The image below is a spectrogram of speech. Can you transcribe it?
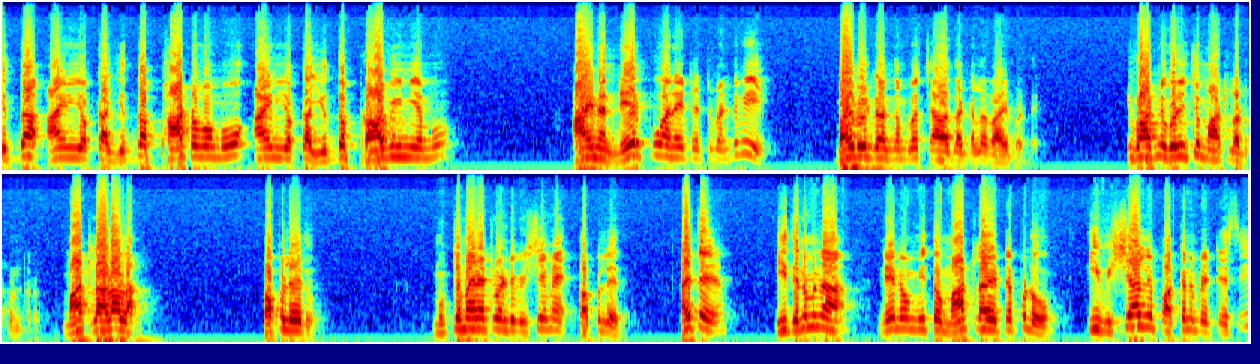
యుద్ధ ఆయన యొక్క యుద్ధ పాఠవము ఆయన యొక్క యుద్ధ ప్రావీణ్యము ఆయన నేర్పు అనేటటువంటివి బైబిల్ గ్రంథంలో చాలా దగ్గరలో రాయబడ్డాయి. వాటిని గురించి మాట్లాడుకుంటారు. మాట్లాడాలా? తప్పులేదు ముఖ్యమైనటువంటి విషయమే తప్పులేదు అయితే ఈ దినమున నేను మీతో మాట్లాడేటప్పుడు ఈ విషయాల్ని పక్కన పెట్టేసి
